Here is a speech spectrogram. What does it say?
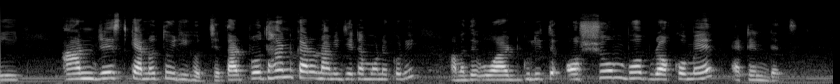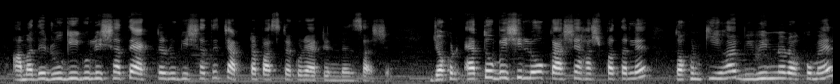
এই আনরেস্ট কেন তৈরি হচ্ছে? তার প্রধান কারণ আমি যেটা মনে করি, আমাদের ওয়ার্ডগুলিতে অসম্ভব রকমের অ্যাটেন্ডেন্স আমাদের রুগীগুলির সাথে, একটা রুগীর সাথে চারটা, পাঁচটা করে অ্যাটেন্ডেন্স আসে। যখন এত বেশি লোক আসে হাসপাতালে, তখন কি হয়? বিভিন্ন রকমের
